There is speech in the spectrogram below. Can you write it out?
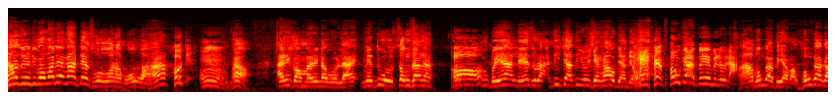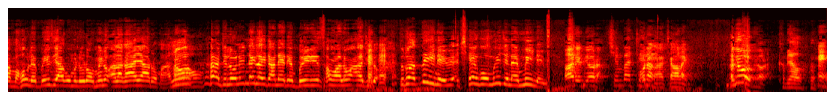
ဒါဆိုရင်ဒီကောင်မလေးငါတက်ဆိုသွားတာပေါ့ကွာဟုတ်တယ်อืมဟာအဲ့ဒီကောင်မလေးနောက်ကိုလိုက်မင်းသူ့ကိုစုံစမ်းစမ်း ဟောသူဘယ်ကလဲဆိုတာအတိအကျသိလို့ရှရင်ငါ့ကိုပြန်ပြောဟဲ့ဖုတ်ကပေးမလို့လားဟာဖုန်းကပေးရမှာဖုန်းကကမဟုတ်လေပေးစရာကိုမလိုတော့မင်းတို့အလကားရတော့မှာနော်ဟုတ်ဟာဒီလိုလေးနှိပ်လိုက်တာနဲ့တင်ဘေးတွေဆောင်းအလုံးအားကြည့်တော့သူတို့ကသိနေပြီအချင်းကိုမိကျင်နေမိနေပြီဘာတွေပြောတာရှင်ဘတ်ထဲခုနကငါကြားလိုက်ဘယ်သူ့ကိုပြောတာခမောက်ဟဲ့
